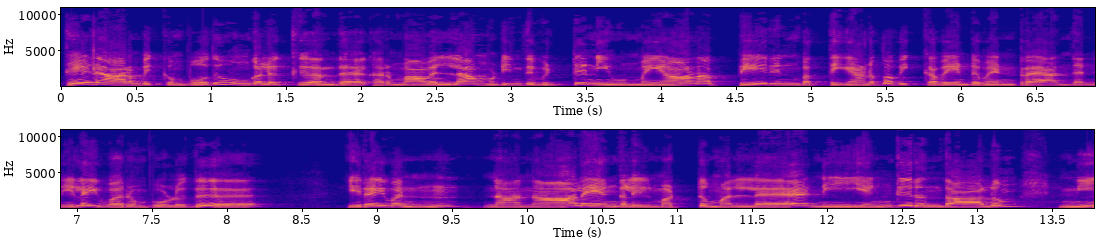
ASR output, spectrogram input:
தேட ஆரம்பிக்கும் போது உங்களுக்கு அந்த கர்மாவெல்லாம் முடிந்துவிட்டு நீ உண்மையான பேரின்பத்தை அனுபவிக்க வேண்டும் என்ற அந்த நிலை வரும் பொழுது இறைவன் நான் ஆலயங்களில் மட்டுமல்ல நீ எங்கிருந்தாலும் நீ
